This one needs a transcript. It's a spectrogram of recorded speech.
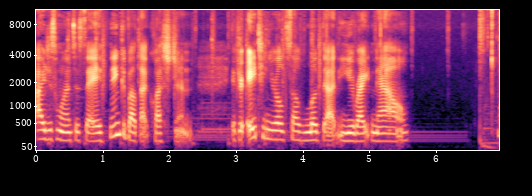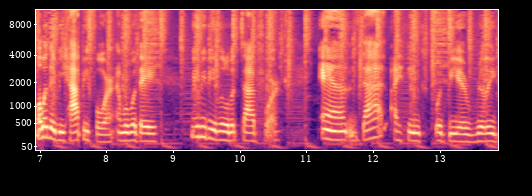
I just wanted to say, think about that question. If your 18 year old self looked at you right now, what would they be happy for? And what would they maybe be a little bit sad for? And that I think would be a really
